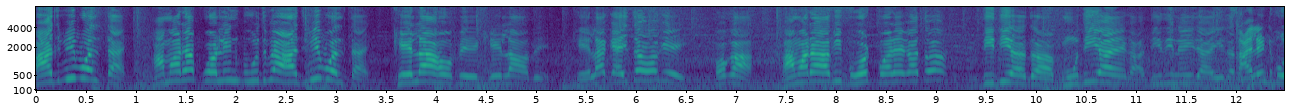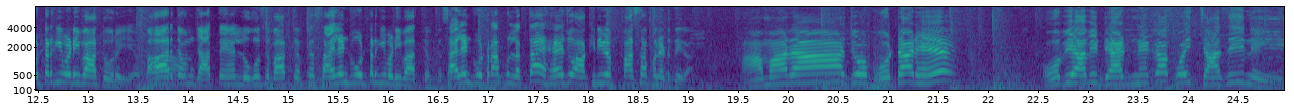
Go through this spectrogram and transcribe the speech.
आज भी बोलता है। हमारा पोलिंग बूथ में आज भी बोलता है। खेला हो बे खेला हो बे। खेला कैसा हो गए? होगा। हमारा अभी वोट पड़ेगा तो दीदी मोदी आएगा। दीदी नहीं जाएगी साइलेंट वोटर की बड़ी बात हो रही है। बाहर जब हम जाते हैं लोगों से बात करते हैं साइलेंट वोटर की बड़ी बात करते हैं। साइलेंट वोटर आपको लगता है, है जो आखिरी में पासा पलट देगा? हमारा जो वोटर है वो भी अभी डरने का कोई चांस ही नहीं है।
